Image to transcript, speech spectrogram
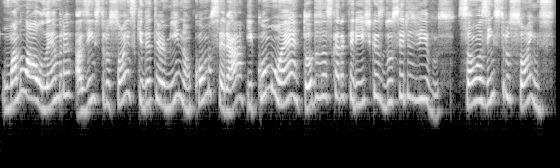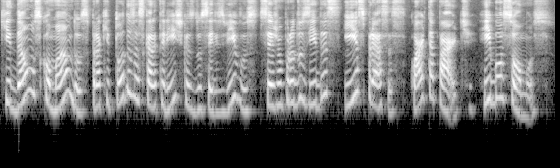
O manual, lembra? As instruções que determinam como será e como é todas as características dos seres vivos. São as instruções que dão os comandos para que todas as características dos seres vivos sejam produzidas e expressas. Quarta parte: ribossomos.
